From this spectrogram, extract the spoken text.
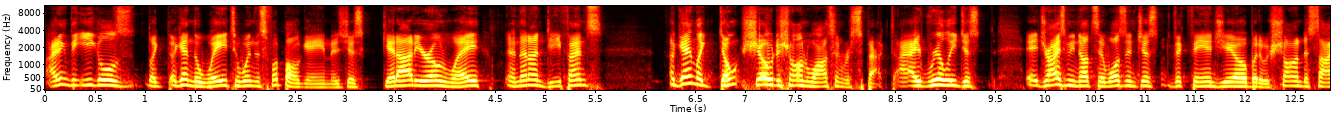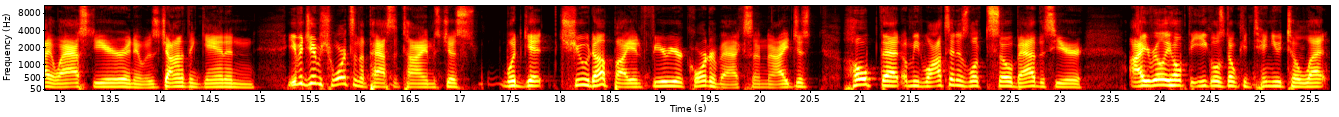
I think the Eagles, like again, the way to win this football game is just get out of your own way, and then on defense, again, like don't show Deshaun Watson respect. I really just it drives me nuts. It wasn't just Vic Fangio, but it was Sean Desai last year, and it was Jonathan Gannon, and even Jim Schwartz in the past at times just would get chewed up by inferior quarterbacks. And I just hope that I mean Watson has looked so bad this year I really hope the Eagles don't continue to let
